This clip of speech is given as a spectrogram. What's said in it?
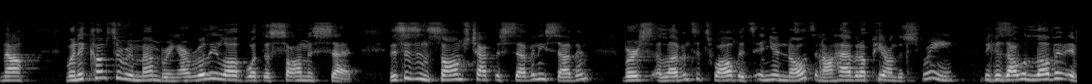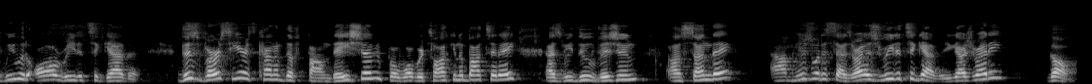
Now, when it comes to remembering, I really love what the psalmist said. This is in Psalms chapter 77, verse 11 to 12. It's in your notes, and I'll have it up here on the screen because I would love it if we would all read it together. This verse here is kind of the foundation for what we're talking about today as we do Vision on Sunday. Um, here's what it says, right? Let's read it together. You guys ready? Go.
